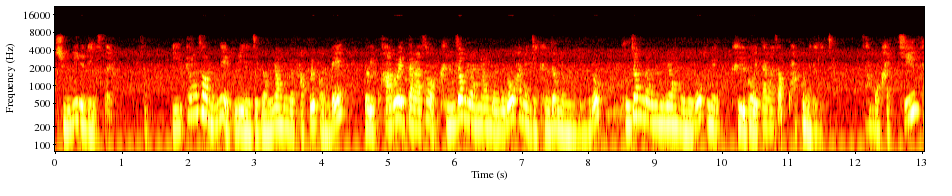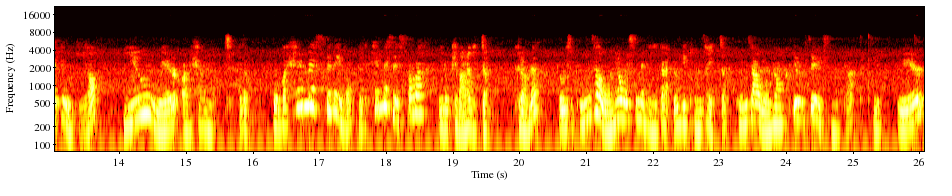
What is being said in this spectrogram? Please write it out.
준비는 돼 있어요. 이 평서문을 우리는 이제 명령문을 바꿀 건데 여기 괄호에 따라서 긍정 명령문으로 하면 이제 긍정 명령문으로 부정 명령문으로 하면 그거에 따라서 바꾸면 되겠죠. 그래서 한번 같이 살펴볼게요. You wear a helmet. 그래서 뭔가 헬멧 쓰는 거, 그래서 헬멧을 써라 이렇게 말하겠죠. 그러면 여기서 동사 원형을 쓰면 되니까 여기 동사 있죠. 동사 원형 그대로 쓰여 있으니까 wear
